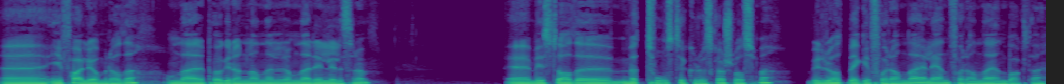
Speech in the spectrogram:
eh, i farlig område, om det er på Grønland eller om det er i Lillestrøm, Eh, hvis du hadde møtt to stykker du skal slåss med, ville du hatt begge foran deg, eller en foran deg, en bak deg?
